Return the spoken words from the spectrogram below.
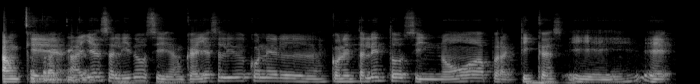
aunque haya salido, sí, aunque haya salido con el, con el talento, si no practicas y, eh,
